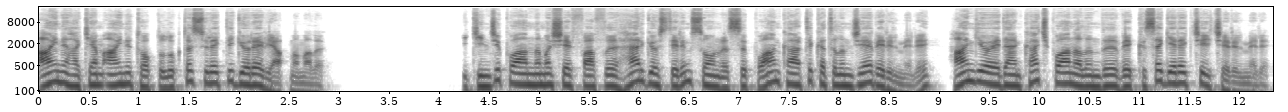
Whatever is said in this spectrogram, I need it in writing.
aynı hakem aynı toplulukta sürekli görev yapmamalı. İkinci puanlama şeffaflığı her gösterim sonrası puan kartı katılımcıya verilmeli, hangi öğeden kaç puan alındığı ve kısa gerekçe içerilmeli.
